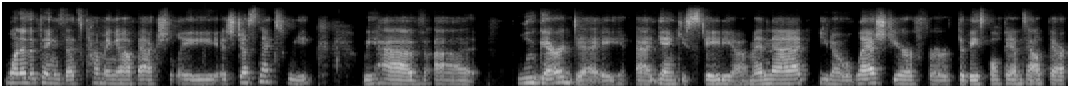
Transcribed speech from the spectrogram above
one of the things that's coming up actually, it's just next week. We have uh, Lou Gehrig Day at Yankee Stadium. And that, you know, last year for the baseball fans out there,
